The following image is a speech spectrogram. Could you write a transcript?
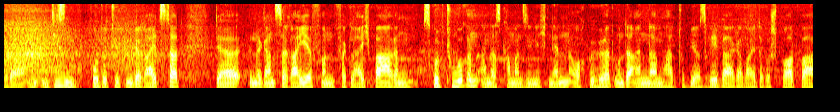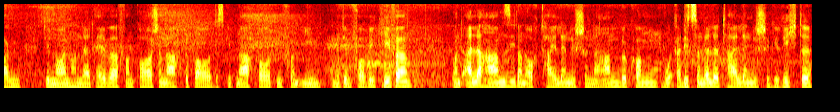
oder an, an diesem Prototypen gereizt hat, der in eine ganze Reihe von vergleichbaren Skulpturen, anders kann man sie nicht nennen, auch gehört. Unter anderem hat Tobias Rehberger weitere Sportwagen, den 911er von Porsche nachgebaut. Es gibt Nachbauten von ihm mit dem VW Käfer. Und alle haben sie dann auch thailändische Namen bekommen, wo traditionelle thailändische Gerichte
